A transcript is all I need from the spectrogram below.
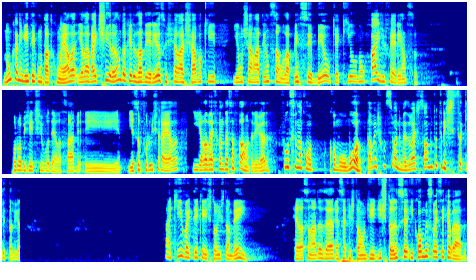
nunca ninguém tem contato com ela e ela vai tirando aqueles adereços que ela achava que iam chamar atenção. Ela percebeu que aquilo não faz diferença pro objetivo dela, sabe? E isso frustra ela e ela vai ficando dessa forma, tá ligado? Funciona como, como humor? Talvez funcione, mas eu acho só muito triste isso aqui, tá ligado? Aqui vai ter questões também relacionadas a essa questão de distância e como isso vai ser quebrado.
